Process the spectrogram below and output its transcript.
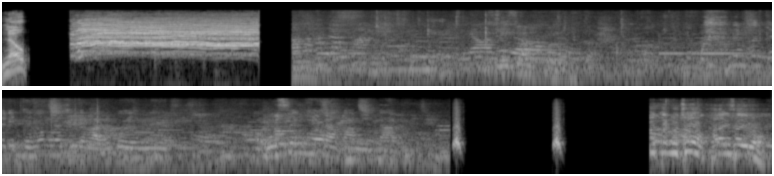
많 공을 줘 바라기 사이로.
